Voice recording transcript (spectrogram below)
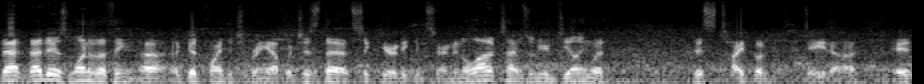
that that is one of the thing uh, a good point that you bring up, which is the security concern. And a lot of times when you're dealing with this type of data, it,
